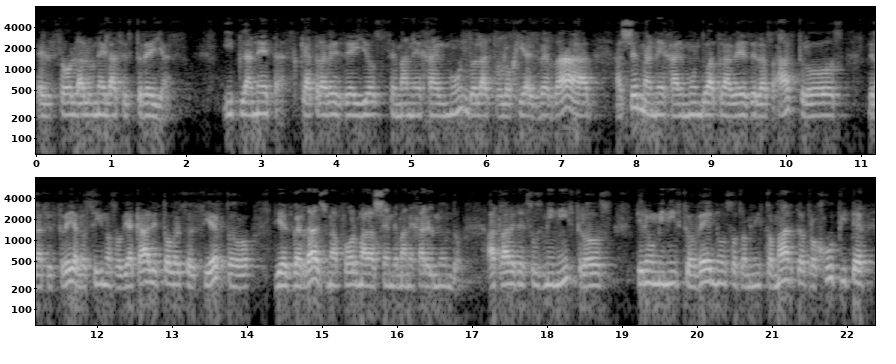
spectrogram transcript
el sol, la luna y las estrellas y planetas, que a través de ellos se maneja el mundo, la astrología es verdad, Hashem maneja el mundo a través de los astros, de las estrellas, los signos zodiacales, todo eso es cierto y es verdad, es una forma de Hashem de manejar el mundo, a través de sus ministros, tiene un ministro Venus, otro ministro Marte, otro Júpiter,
